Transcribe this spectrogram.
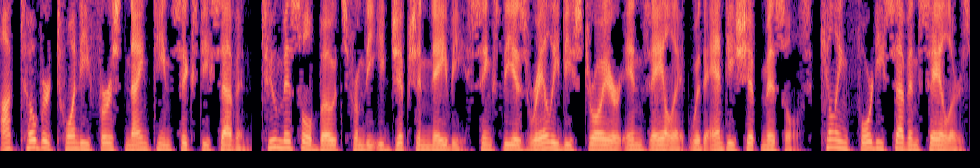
October 21, 1967, two missile boats from the Egyptian Navy sinks the Israeli destroyer INS Eilat with anti-ship missiles, killing 47 sailors.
